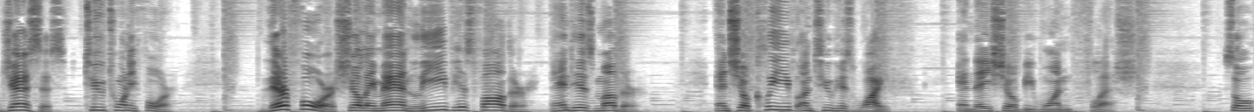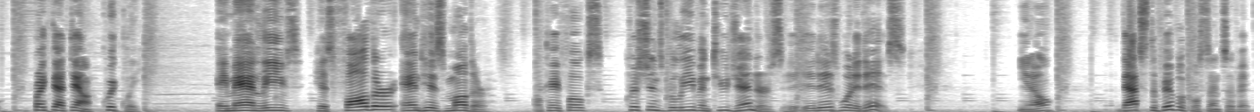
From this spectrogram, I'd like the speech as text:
Genesis 2:24. Therefore shall a man leave his father and his mother, and shall cleave unto his wife, and they shall be one flesh. So break that down quickly. A man leaves his father and his mother. Okay, folks, Christians believe in two genders. It is what it is. You know, that's the biblical sense of it.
